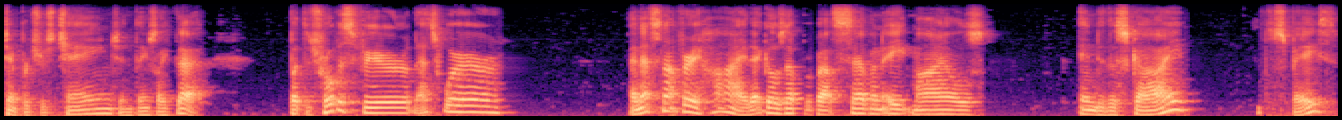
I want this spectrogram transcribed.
Temperatures change and things like that. But the troposphere, that's where, and that's not very high. That goes up about seven, eight miles into the sky, into space.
